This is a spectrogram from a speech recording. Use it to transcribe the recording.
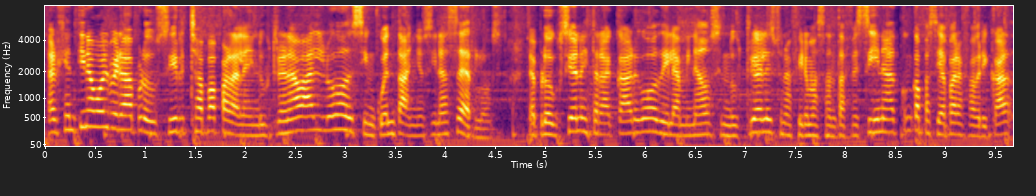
Argentina volverá a producir chapa para la industria naval luego de 50 años sin hacerlos. La producción estará a cargo de Laminados Industriales, una firma santafesina con capacidad para fabricar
